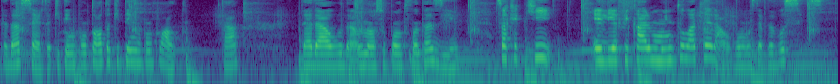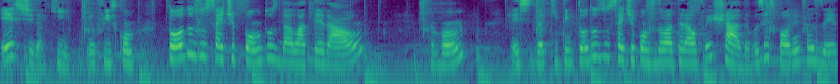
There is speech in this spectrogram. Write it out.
Pra dar certo. Aqui tem um ponto alto, aqui tem um ponto alto, tá? Pra dar o, o nosso ponto fantasia. Só que aqui ele ia ficar muito lateral. Vou mostrar pra vocês. Este daqui eu fiz com todos os sete pontos da lateral, tá bom? Esse daqui tem todos os sete pontos da lateral fechada. Vocês podem fazer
